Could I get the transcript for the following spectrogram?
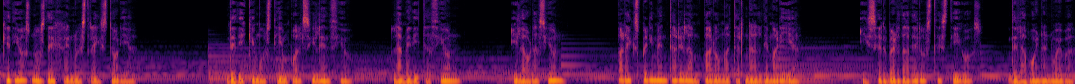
que Dios nos deja en nuestra historia dediquemos tiempo al silencio, la meditación y la oración para experimentar el amparo maternal de María y ser verdaderos testigos de la buena nueva.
